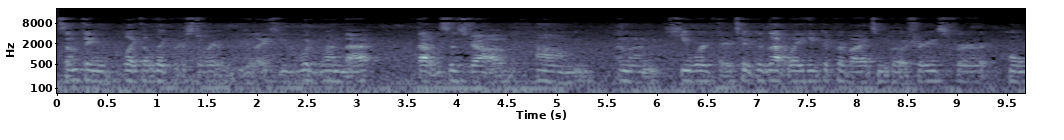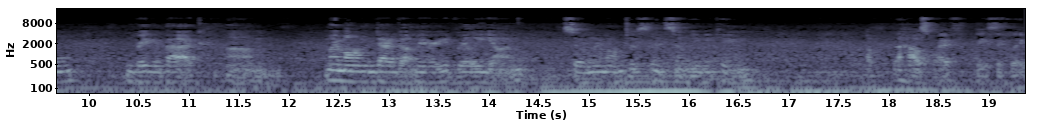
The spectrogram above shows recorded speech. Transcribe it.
something like a liquor store. It would be like he would run that. That was his job, um, and then he worked there too, because that way he could provide some groceries for home and bring it back. Um, my mom and dad got married really young, so my mom just instantly became a housewife, basically,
